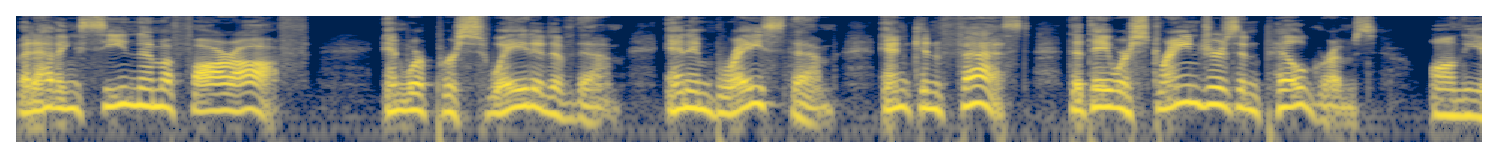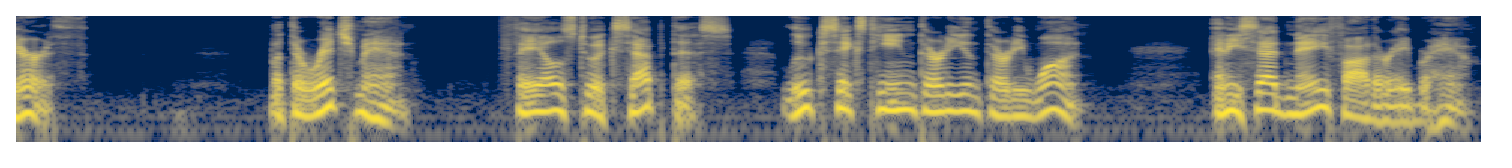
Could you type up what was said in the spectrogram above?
but having seen them afar off, and were persuaded of them, and embraced them, and confessed that they were strangers and pilgrims on the earth. But the rich man fails to accept this. Luke 16, 30 and 31. And he said, Nay, Father Abraham,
